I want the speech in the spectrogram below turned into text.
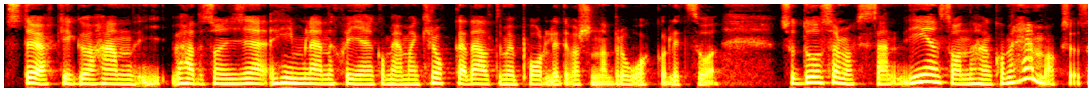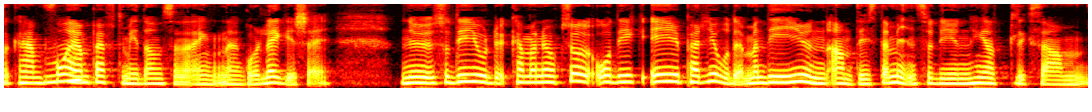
stökig och han hade sån himla energi när han kom hem. Han krockade alltid med Polly, det var såna bråk och lite så. Så då sa de också så här, ge en sån när han kommer hem också. Så kan han få en på eftermiddagen och sen en när han går och lägger sig. Nu, så det gjorde, kan man ju också, och det är ju perioder, men det är ju en antihistamin så det är ju en helt liksom,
